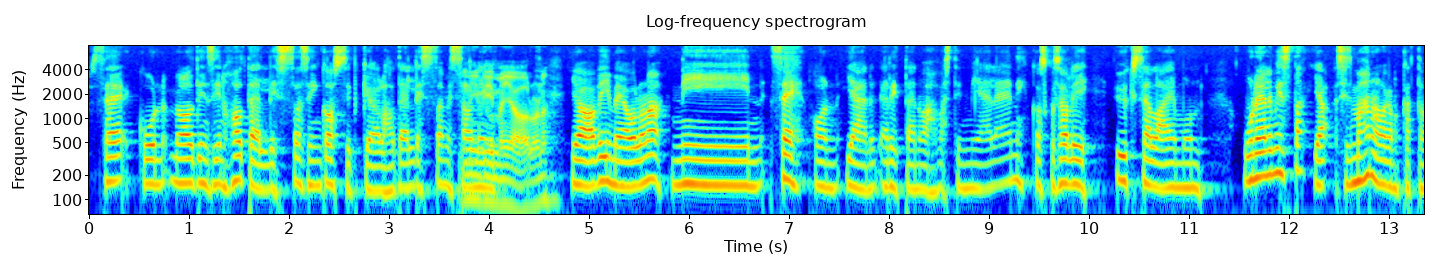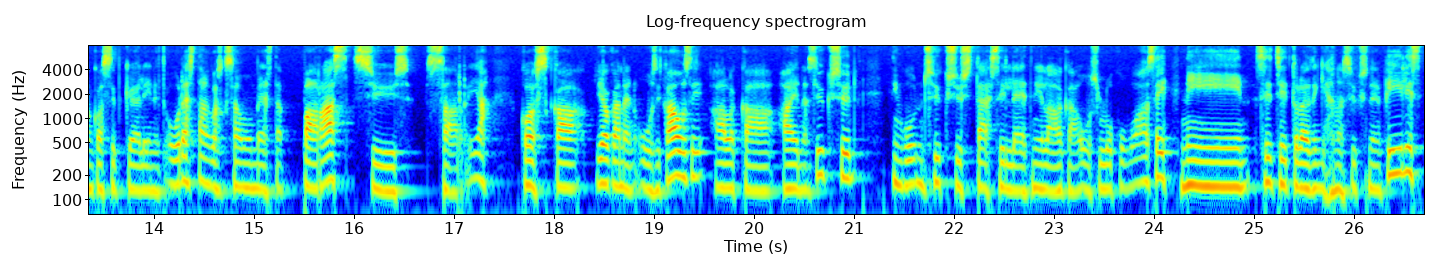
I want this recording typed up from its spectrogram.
se, kun me oltiin siinä hotellissa, siinä Gossip Girl-hotellissa, missä Niin niinku- viime jouluna. Joo, viime jouluna, niin se on jäänyt erittäin vahvasti mieleeni, koska se oli yksi sellainen mun unelmista, ja siis mähän olen alkanut katsoa Gossip Girlia nyt uudestaan, koska se on mun mielestä paras syyssarja, koska jokainen uusi kausi alkaa aina syksyn, niin kuin syksystä silleen, että niillä alkaa uusi lukuvuosi, niin sit siitä tulee jotenkin ihana syksyinen fiilis,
